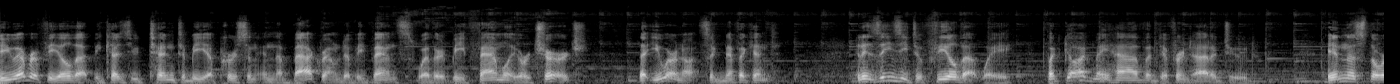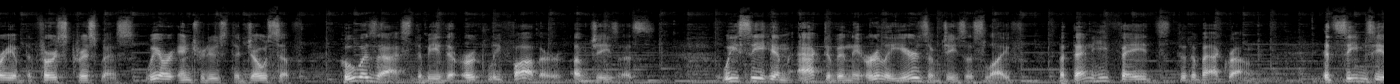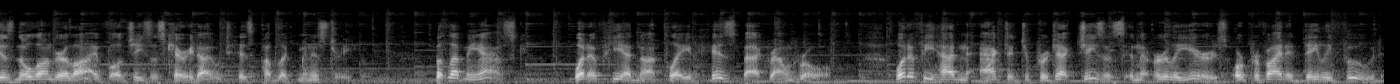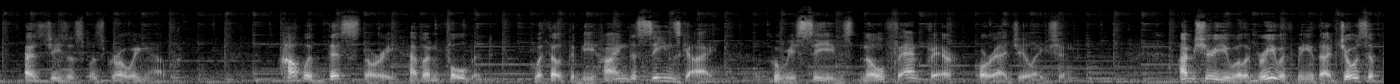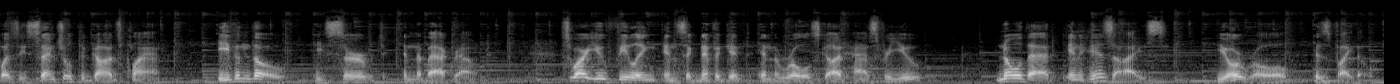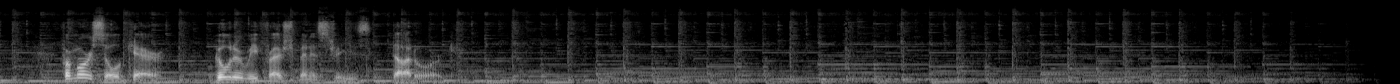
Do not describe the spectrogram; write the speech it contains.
Do you ever feel that because you tend to be a person in the background of events, whether it be family or church, that you are not significant? It is easy to feel that way, but God may have a different attitude. In the story of the first Christmas, we are introduced to Joseph, who was asked to be the earthly father of Jesus. We see him active in the early years of Jesus' life, but then he fades to the background. It seems he is no longer alive while Jesus carried out his public ministry. But let me ask, what if he had not played his background role? What if he hadn't acted to protect Jesus in the early years or provided daily food as Jesus was growing up? How would this story have unfolded without the behind the scenes guy who receives no fanfare or adulation? I'm sure you will agree with me that Joseph was essential to God's plan, even though he served in the background. So are you feeling insignificant in the roles God has for you? Know that in His eyes, your role is vital. For more soul care, go to refreshministries.org.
